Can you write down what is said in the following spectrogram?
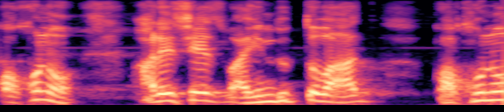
কখনো আরএসএস বা হিন্দুত্ববাদ, কখনো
